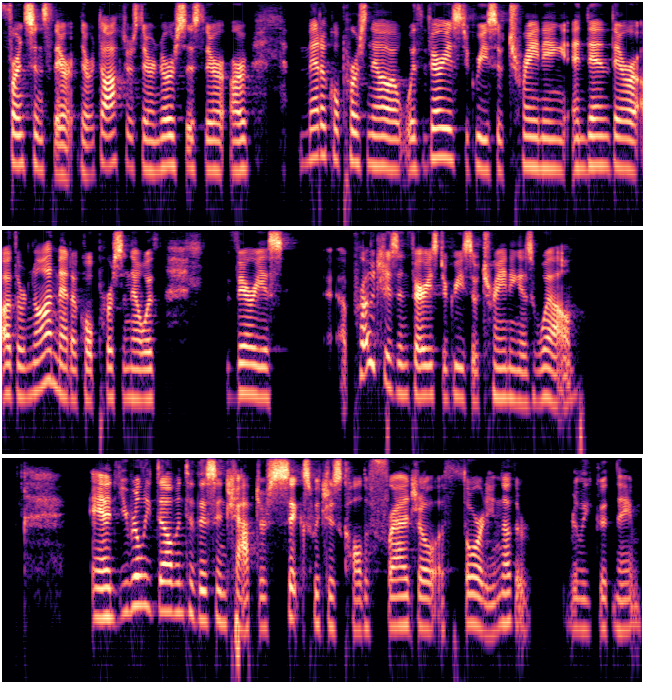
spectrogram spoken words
For instance, there, there are doctors, there are nurses, there are medical personnel with various degrees of training, and then there are other non medical personnel with various approaches and various degrees of training as well. And you really delve into this in chapter six, which is called A Fragile Authority, another really good name.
